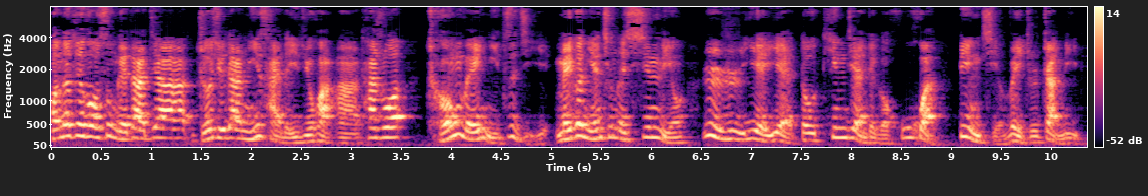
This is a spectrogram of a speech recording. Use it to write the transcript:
好，那最后送给大家哲学家尼采的一句话啊，他说：“成为你自己。”每个年轻的心灵日日夜夜都听见这个呼唤，并且为之站立。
